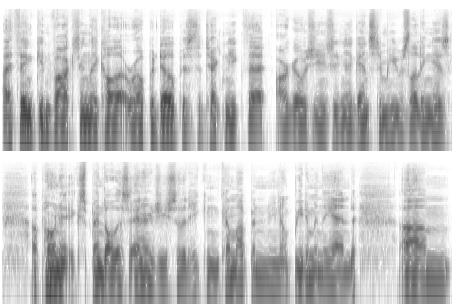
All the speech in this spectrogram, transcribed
I think in boxing they call it rope a dope, is the technique that Argo was using against him. He was letting his opponent expend all this energy so that he can come up and you know beat him in the end. Um,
